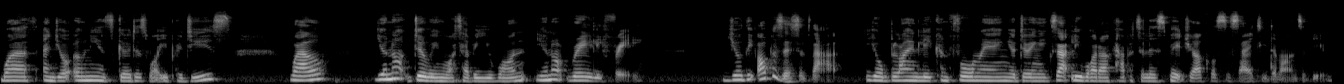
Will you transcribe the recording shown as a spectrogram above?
worth and you're only as good as what you produce, well, you're not doing whatever you want. You're not really free you're the opposite of that. You're blindly conforming, you're doing exactly what our capitalist patriarchal society demands of you.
